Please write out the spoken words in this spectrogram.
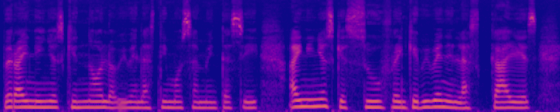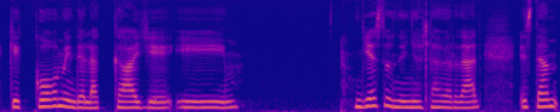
pero hay niños que no lo viven lastimosamente así, hay niños que sufren, que viven en las calles, que comen de la calle y... Y estos niños, la verdad, están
